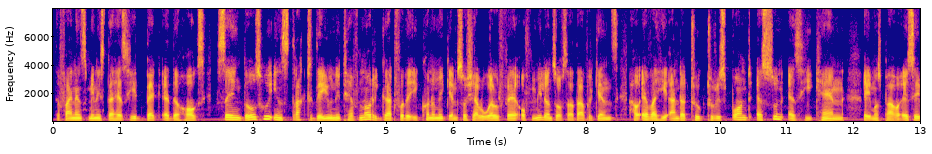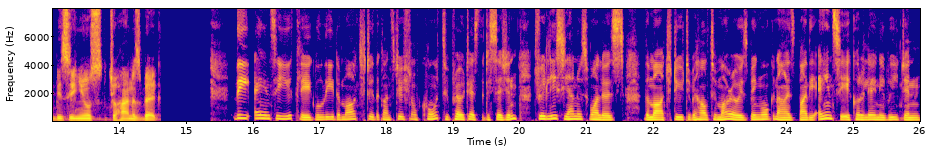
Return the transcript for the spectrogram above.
The finance minister has hit back at the Hawks, saying those who instruct the unit have no regard for the economic and social welfare of millions of South Africans. However, he undertook to respond as soon as he can. Amos Power, SABC News, Johannesburg. The ANC Youth League will lead a march to the Constitutional Court to protest the decision to release Janusz Walus. The march due to be held tomorrow is being organised by the ANC Ekurhuleni region.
